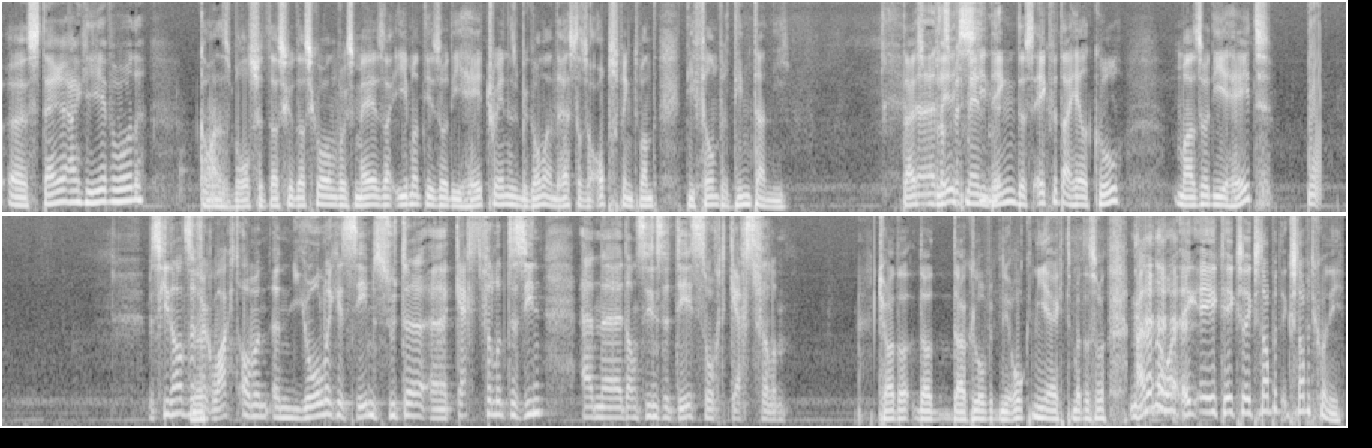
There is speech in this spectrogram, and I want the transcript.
1,5 eh sterren aangegeven worden. Kom aan, dat is bullshit. Dat is, dat is gewoon, volgens mij is dat iemand die zo die hate train is begonnen en de rest er zo opspringt, want die film verdient dat niet. Dat is Eh, volledig misschien- mijn ding, dus ik vind dat heel cool. Maar zo die hate... Misschien hadden ze Ja. verwacht om een, een jolige, zeemzoete eh, kerstfilm te zien. En eh, dan zien ze deze soort kerstfilm. Tja, dat, dat, dat geloof ik nu ook niet echt. Maar dat is wel... I don't know, ik, ik, ik, ik, snap het, ik snap het gewoon niet.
